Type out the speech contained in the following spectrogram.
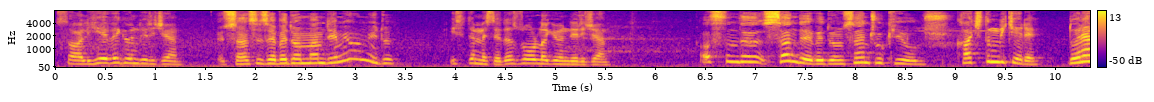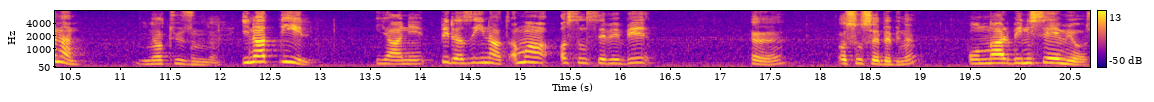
Salih'i eve göndereceğim. E, sensiz eve dönmem demiyor muydu? İstemese de zorla göndereceğim. Aslında sen de eve dönsen çok iyi olur. Kaçtım bir kere. Dönemem. İnat yüzünden. İnat değil. Yani birazı inat ama asıl sebebi Ee, asıl sebebi ne? onlar beni sevmiyor.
